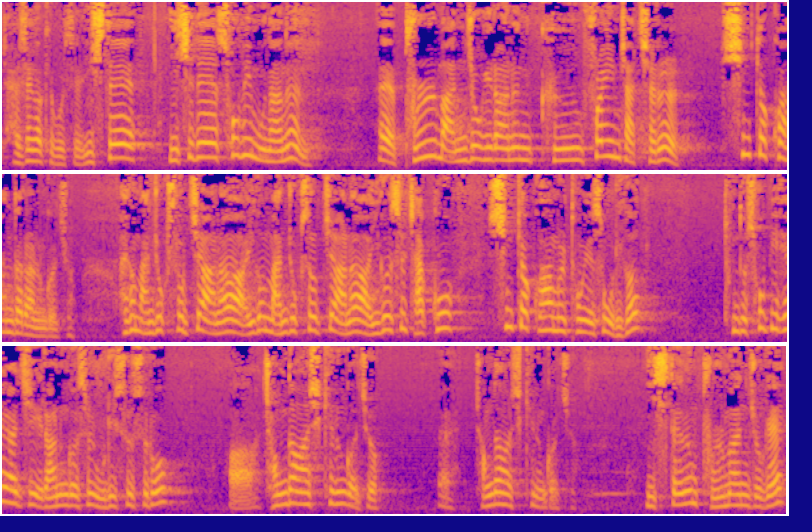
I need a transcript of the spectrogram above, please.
잘 생각해 보세요. 이 시대 이 시대의 소비 문화는 예, 불만족이라는 그 프레임 자체를 신격화한다라는 거죠. 아, 이건 만족스럽지 않아. 이건 만족스럽지 않아. 이것을 자꾸 신격화함을 통해서 우리가 좀더 소비해야지라는 것을 우리 스스로 아, 정당화시키는 거죠. 예, 정당화시키는 거죠. 이 시대는 불만족의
